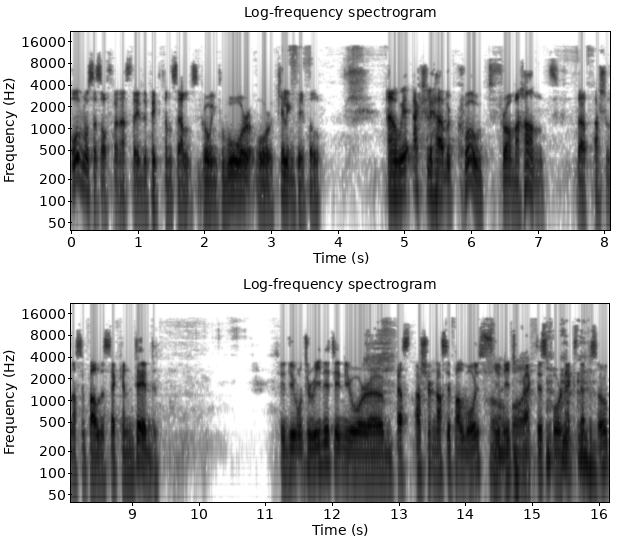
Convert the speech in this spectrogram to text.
almost as often as they depict themselves going to war or killing people. And we actually have a quote from a hunt that Ashurnasirpal II did. So do you want to read it in your uh, best Ashurnasirpal voice? you Oh, need boy. to practice for next episode.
